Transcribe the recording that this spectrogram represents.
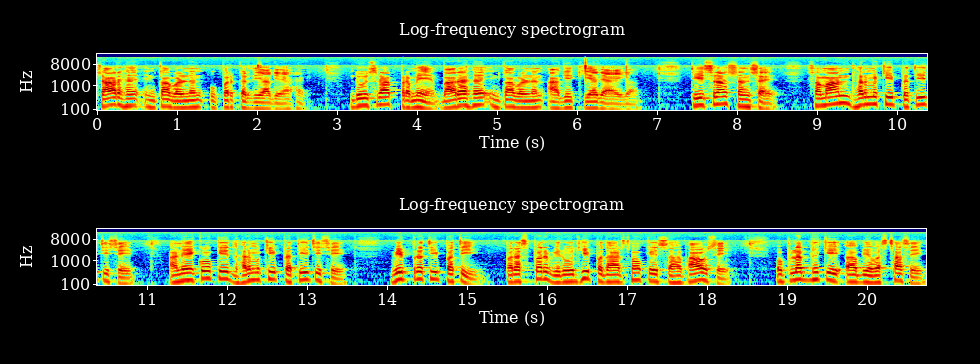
चार है इनका वर्णन ऊपर कर दिया गया है। दूसरा प्रमेय, बारह है इनका वर्णन आगे किया जाएगा। तीसरा संशय, समान धर्म की प्रतीति से, अनेकों के धर्म की प्रतीति से विप्रतिपति परस्पर विरोधी पदार्थों के सहभाव से, उपलब्ध की अव्यवस्था से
